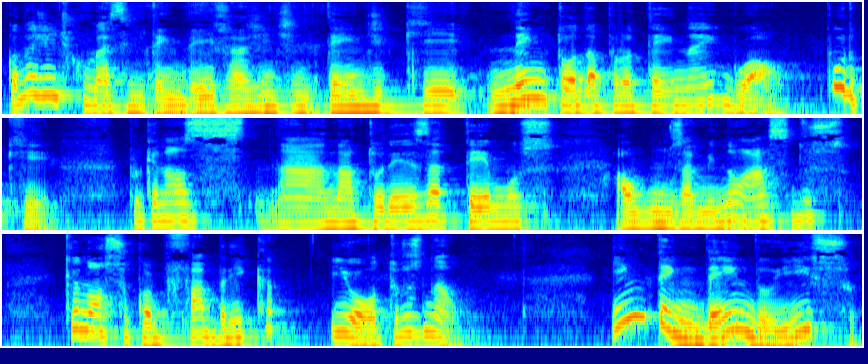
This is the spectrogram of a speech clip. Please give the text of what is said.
quando a gente começa a entender isso, a gente entende que nem toda proteína é igual. Por quê? Porque nós, na natureza, temos alguns aminoácidos que o nosso corpo fabrica e outros não. Entendendo isso,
